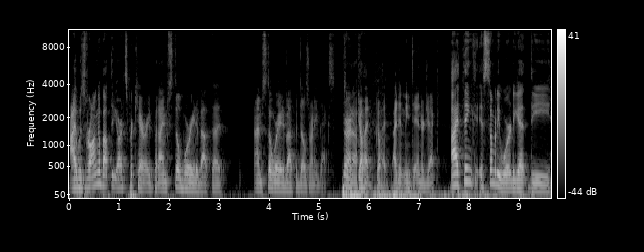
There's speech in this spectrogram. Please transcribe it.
I was wrong about the yards per carry, but I'm still worried about the I'm still worried about the Bills running backs. Fair enough. Go ahead. Go ahead. I didn't mean to interject. I think if somebody were to get the,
